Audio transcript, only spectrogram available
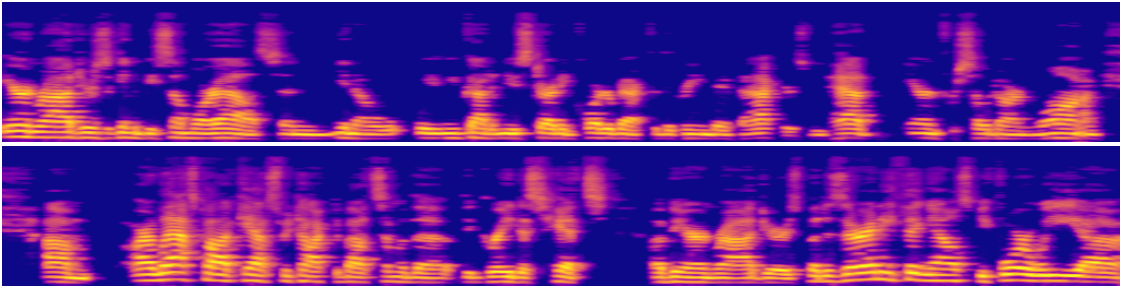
Aaron Rodgers is going to be somewhere else. And you know we, we've got a new starting quarterback for the Green Bay Packers. We've had Aaron for so darn long. Um, our last podcast, we talked about some of the, the greatest hits of Aaron Rodgers. But is there anything else before we uh,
